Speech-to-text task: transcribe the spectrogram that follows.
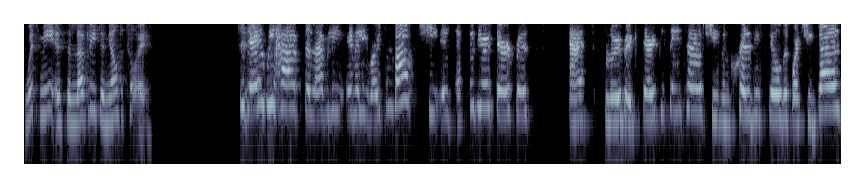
with me is the lovely Danielle DeToy. Today we have the lovely Emily Rotenbach. She is a physiotherapist at Bloberg Therapy Center. She's incredibly skilled at what she does,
